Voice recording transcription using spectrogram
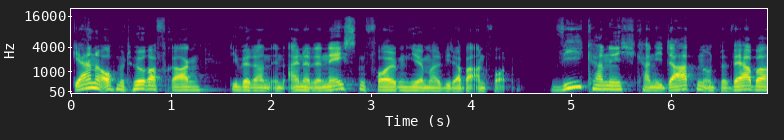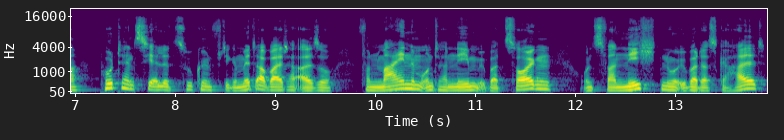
gerne auch mit Hörerfragen, die wir dann in einer der nächsten Folgen hier mal wieder beantworten. Wie kann ich Kandidaten und Bewerber, potenzielle zukünftige Mitarbeiter also von meinem Unternehmen überzeugen und zwar nicht nur über das Gehalt,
